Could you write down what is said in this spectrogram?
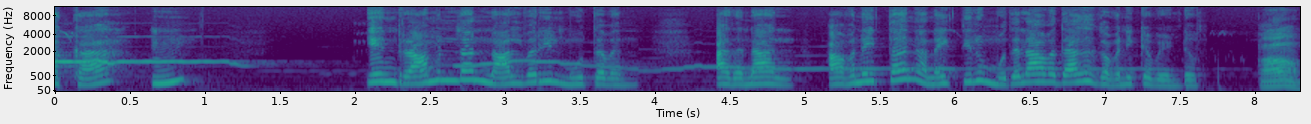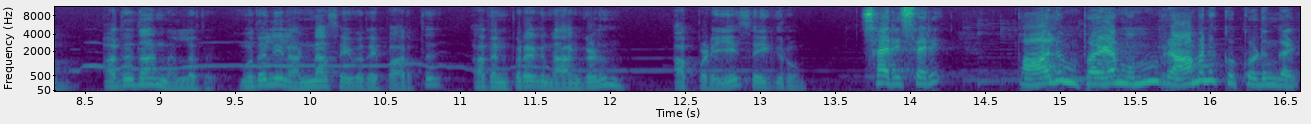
அக்கா ம்? என் ராமன் தான் நால்வரில் மூத்தவன். அதனால் அவனைத்தான் அனைத்திலும் முதலாவதாக கவனிக்க வேண்டும். ஆம் அதுதான் நல்லது. முதலில் அண்ணா செய்வதை பார்த்து அதன் பிறகு நாங்களும் அப்படியே செய்கிறோம். சரி சரி. பாலும் பழமும் ராமனுக்கு கொடுங்கள்.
